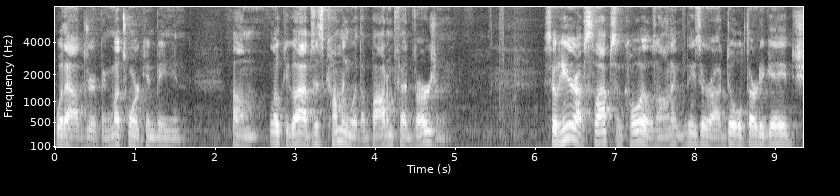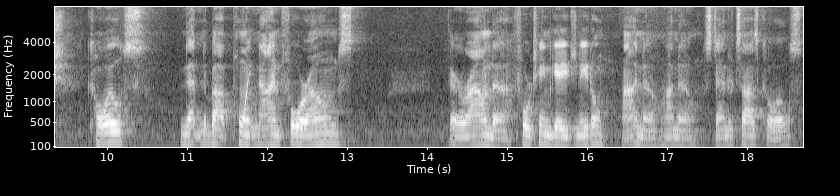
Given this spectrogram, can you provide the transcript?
without dripping, much more convenient. Um, Loki Labs is coming with a bottom-fed version. So here I've slapped some coils on it. These are uh, dual 30 gauge coils, netting about 0.94 ohms. They're around a 14 gauge needle. I know, I know, standard size coils.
